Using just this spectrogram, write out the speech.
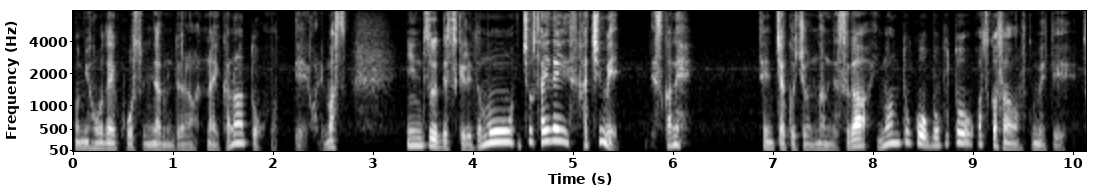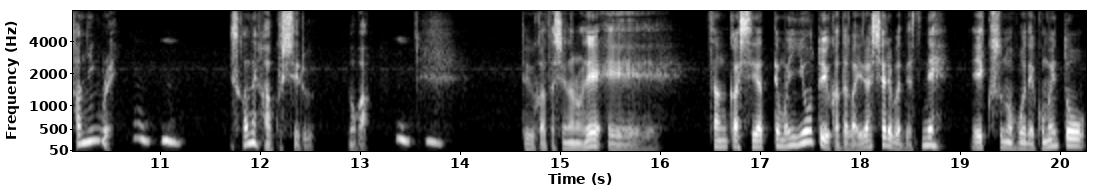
飲み放題コースになるんではないかなと思っております。人数ですけれども、一応最大8名ですかね。先着順なんですが、今のところ僕と飛鳥さんを含めて3人ぐらいうんうんですかね、把握してるのが。うんうんという形なので、えー参加してやってもいいよという方がいらっしゃればですね、X の方でコメント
